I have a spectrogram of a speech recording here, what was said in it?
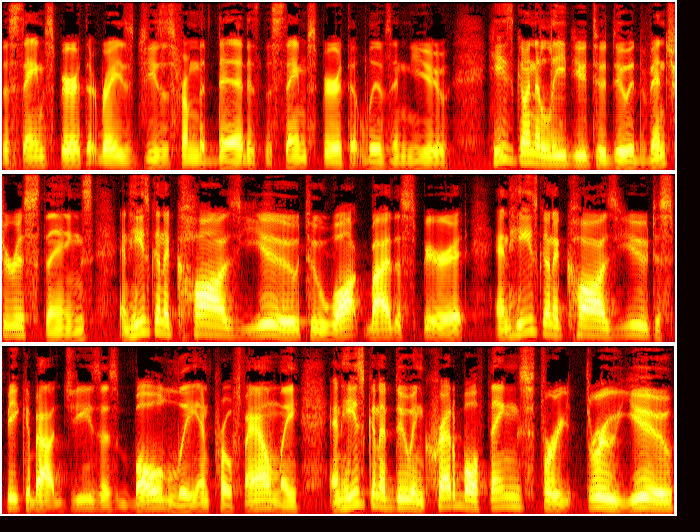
the same spirit that raised Jesus from the dead is the same spirit that lives in you. He's going to lead you to do adventurous things, and He's going to cause you to walk by the Spirit, and He's going to cause you to speak about Jesus boldly and profoundly, and He's going to do incredible things for, through you,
